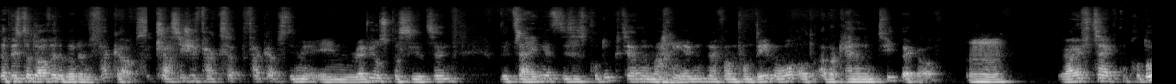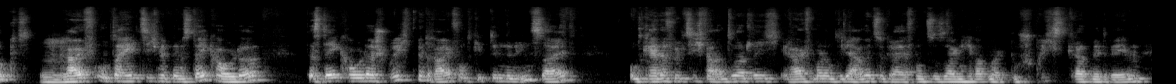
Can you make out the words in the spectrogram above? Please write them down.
Da bist du da wieder bei den Fuck-Ups. Klassische Fuck-Ups, die mir in Reviews passiert sind. Wir zeigen jetzt dieses Produkt her, wir machen mhm. irgendeine Form von Demo, aber keiner nimmt Feedback auf. Mhm. Ralf zeigt ein Produkt, mhm. Ralf unterhält sich mit einem Stakeholder, der Stakeholder spricht mit Ralf und gibt ihm den Insight und keiner fühlt sich verantwortlich, Ralf mal unter die Arme zu greifen und zu sagen, hey, warte mal, du sprichst gerade mit wem,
